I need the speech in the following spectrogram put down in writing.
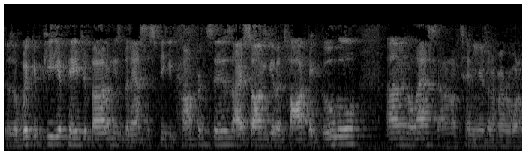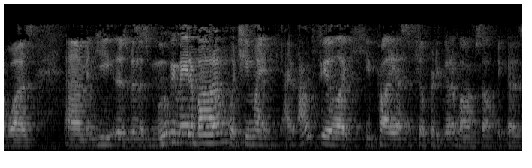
There's a Wikipedia page about him. He's been asked to speak at conferences. I saw him give a talk at Google um, in the last, I don't know, 10 years. I don't remember when it was. Um, and he, there's been this movie made about him, which he might, I, I would feel like he probably has to feel pretty good about himself because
